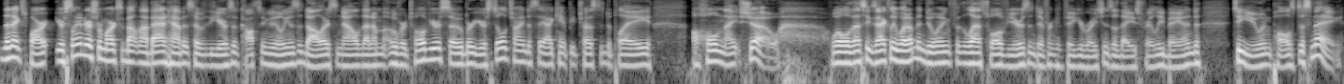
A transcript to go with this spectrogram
the next part, your slanderous remarks about my bad habits over the years have cost me millions of dollars. And now that I'm over 12 years sober, you're still trying to say I can't be trusted to play a whole night show. Well, that's exactly what I've been doing for the last 12 years in different configurations of the Ace Frehley band to you and Paul's dismay.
